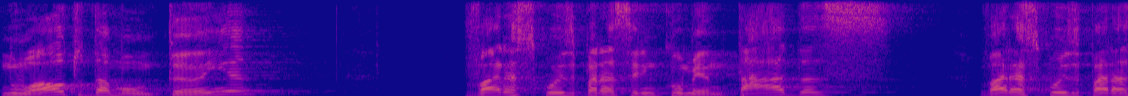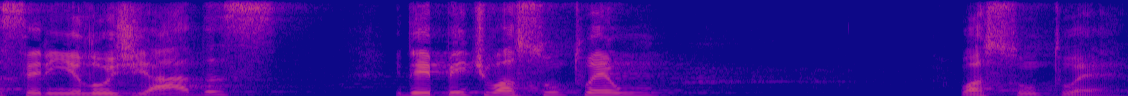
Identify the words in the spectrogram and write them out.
no alto da montanha, várias coisas para serem comentadas, várias coisas para serem elogiadas, e de repente o assunto é um. O assunto é:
